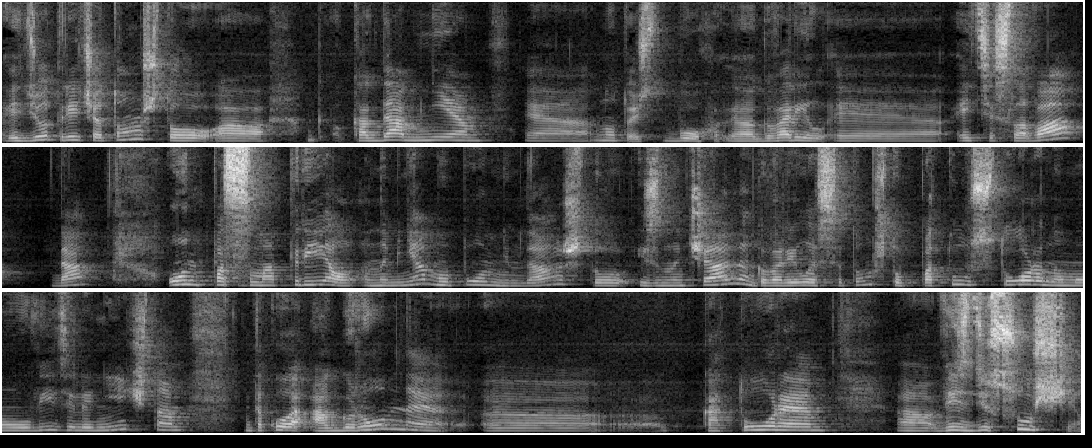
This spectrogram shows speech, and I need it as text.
идет речь о том, что когда мне, ну то есть Бог говорил эти слова, да, он посмотрел на меня, мы помним, да, что изначально говорилось о том, что по ту сторону мы увидели нечто такое огромное, которое а, вездесуще.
